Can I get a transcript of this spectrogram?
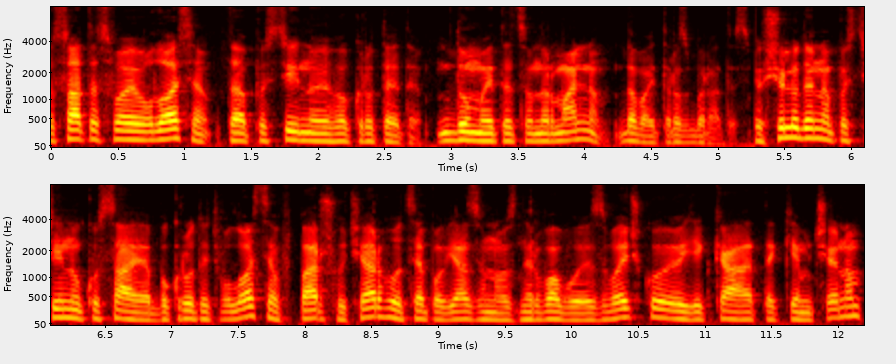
Писати своє волосся та постійно його крутити. Думаєте, це нормально? Давайте розбиратись. Якщо людина постійно кусає або крутить волосся, в першу чергу це пов'язано з нервовою звичкою, яка таким чином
